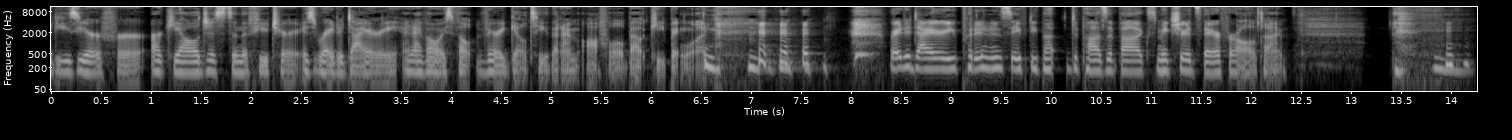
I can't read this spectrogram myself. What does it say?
it easier for archaeologists in the future is write a diary. And I've always felt very guilty that I'm awful about keeping one. write a diary, put it in a safety bu- deposit box, make sure it's there for all time.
